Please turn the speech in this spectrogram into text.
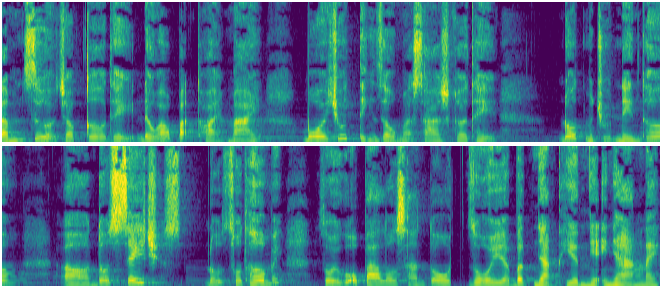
tắm rửa cho cơ thể đầu óc bạn thoải mái bôi chút tinh dầu massage cơ thể đốt một chút nến thơm uh, đốt sage đốt số thơm ấy rồi gỗ palo santo rồi ờ, bật nhạc thiền nhẹ nhàng này.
